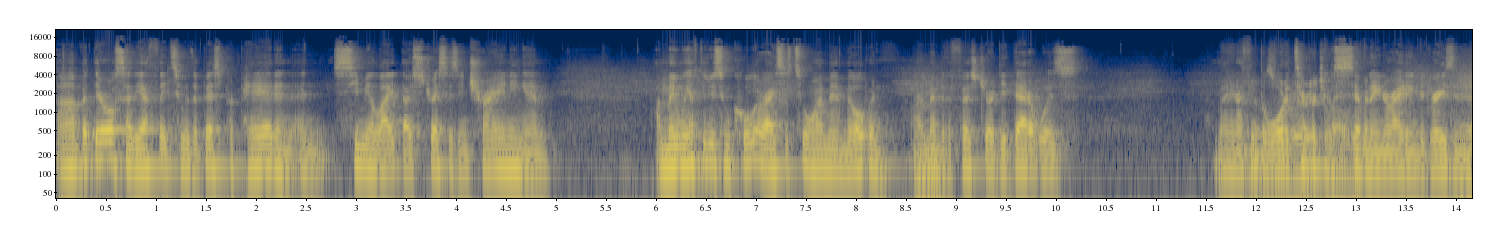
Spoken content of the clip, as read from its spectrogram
Uh, but they're also the athletes who are the best prepared and, and simulate those stresses in training. And I mean, we have to do some cooler races too. Ironman Melbourne. I Mm. remember the first year I did that. It was, I mean, I think the water temperature was 17 or 18 degrees, and the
